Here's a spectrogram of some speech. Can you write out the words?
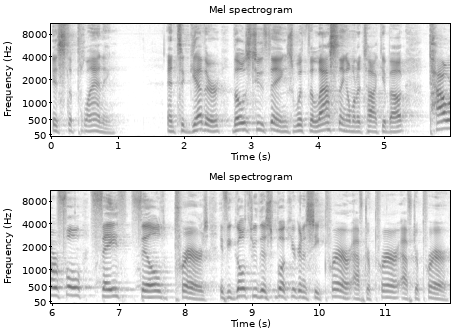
it's the planning. And together, those two things, with the last thing I want to talk about, powerful, faith filled prayers. If you go through this book, you're going to see prayer after prayer after prayer.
